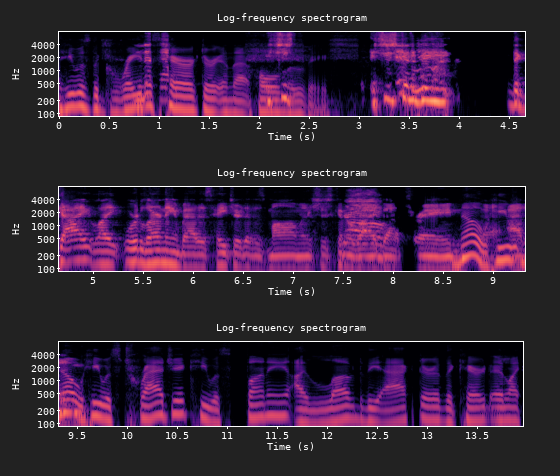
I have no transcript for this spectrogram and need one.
he was the greatest No. character in that whole It's just- movie. It's just gonna be the guy. Like we're learning about his hatred of his mom, and it's just gonna No. ride that train. No, Uh, he I no, he was tragic. He was funny. I loved the actor, the character, and like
